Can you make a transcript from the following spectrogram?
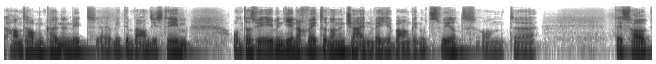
handhaben können mit, äh, mit dem Bahnsystem und dass wir eben je nach Wetter dann entscheiden, welche Bahn genutzt wird. Und äh, deshalb,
